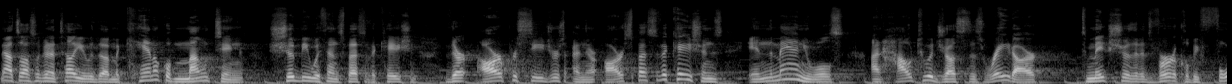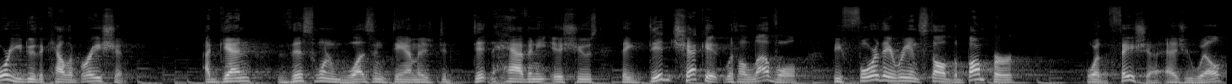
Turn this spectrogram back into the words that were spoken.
Now it's also going to tell you the mechanical mounting should be within specification. There are procedures and there are specifications in the manuals on how to adjust this radar to make sure that it's vertical before you do the calibration. Again, this one wasn't damaged, it didn't have any issues. They did check it with a level before they reinstalled the bumper, or the fascia as you will,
